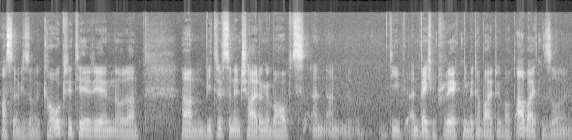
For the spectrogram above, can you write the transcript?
Hast du irgendwie so K.O.-Kriterien oder ähm, wie triffst du eine Entscheidung überhaupt, an, an, die, an welchen Projekten die Mitarbeiter überhaupt arbeiten sollen?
